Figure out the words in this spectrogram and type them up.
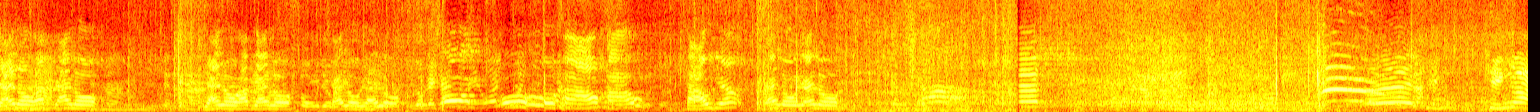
ย้ายโลครับ ย้ายโล ย้ายโลครับ ย้ายโล ย้ายโล ย้ายโล โลเคชั่นโอ้โหขาวขาวขาวเยอะ ย้ายโล ย้ายโลเอ้ยขิงขิงอะ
